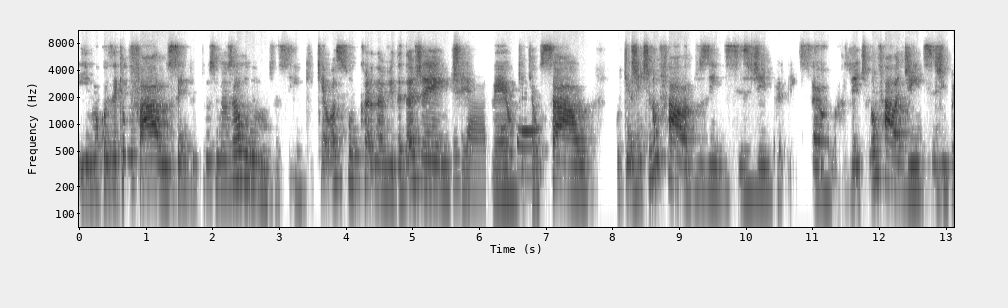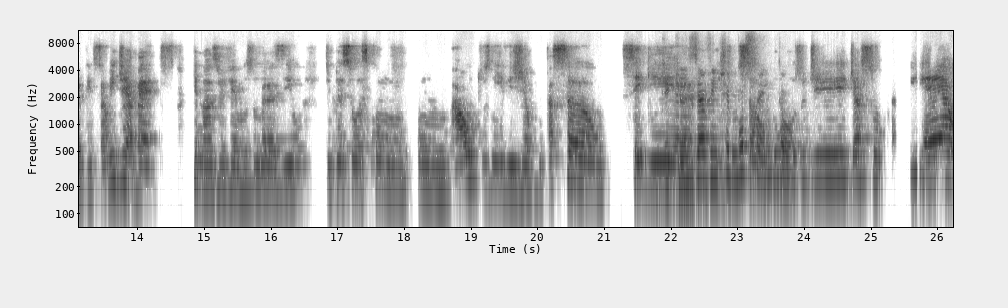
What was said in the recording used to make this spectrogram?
e uma coisa que eu falo sempre para os meus alunos, assim, o que, que é o açúcar na vida da gente, Exato. né? O que, que é o sal, porque a gente não fala dos índices de hipertensão, a gente não fala de índices de hipertensão e diabetes que nós vivemos no Brasil, de pessoas com, com altos níveis de amputação, cegueira, de 15 a 20%. do uso de, de açúcar, que é,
